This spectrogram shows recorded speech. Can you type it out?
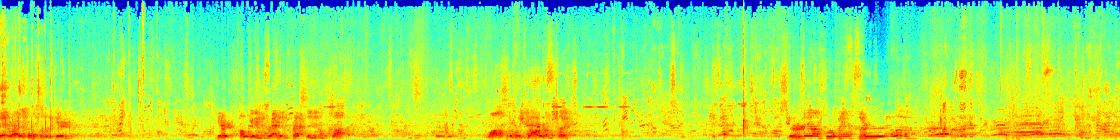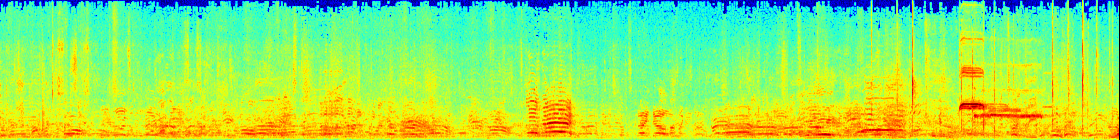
10, Riley Olson with the carry. Garrett Hogan and Brandon Preston in on the stop. Loss of about a yard on the play. Third down, Squirrel fans, third and 11.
